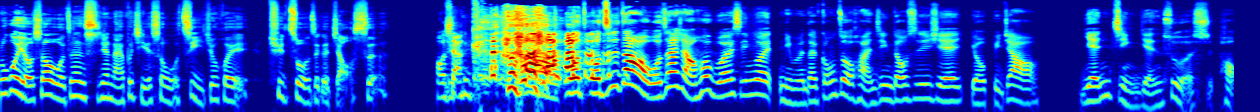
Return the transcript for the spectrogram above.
如果有时候我真的时间来不及的时候，我自己就会去做这个角色。好想看。我我知道，我在想会不会是因为你们的工作环境都是一些有比较严谨严肃的时候。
